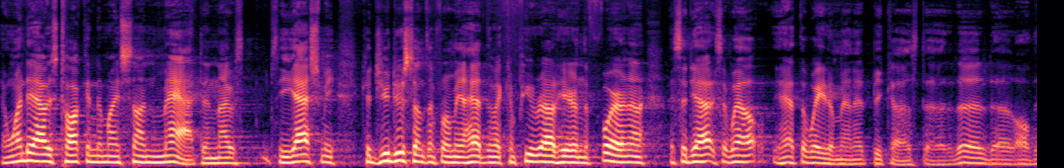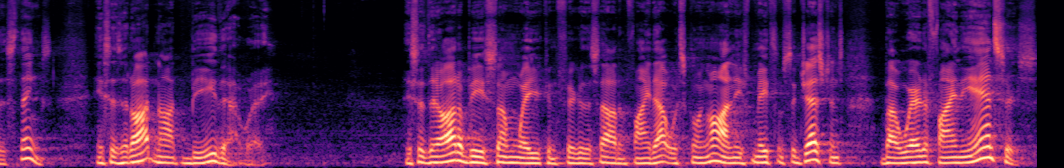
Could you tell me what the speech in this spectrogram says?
And one day I was talking to my son Matt, and I was, he asked me, Could you do something for me? I had my computer out here in the foyer, and I, I said, Yeah. I said, Well, you have to wait a minute because da, da, da, all these things. He says, It ought not be that way. He said, There ought to be some way you can figure this out and find out what's going on. And he made some suggestions about where to find the answers.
